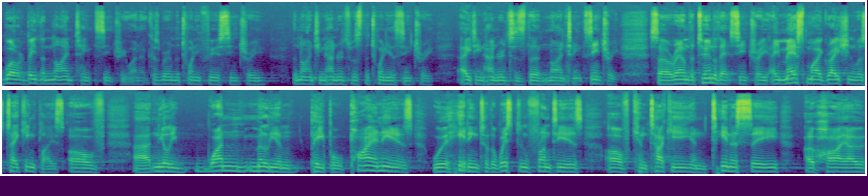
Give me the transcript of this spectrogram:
well, it would be the 19th century, won't it? Because we're in the 21st century. The 1900s was the 20th century. 1800s is the 19th century. So, around the turn of that century, a mass migration was taking place of uh, nearly 1 million people. Pioneers were heading to the western frontiers of Kentucky and Tennessee, Ohio,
